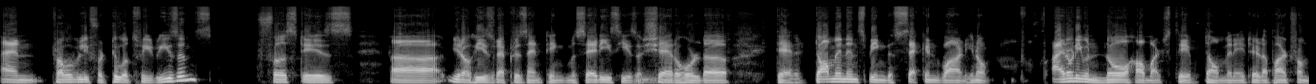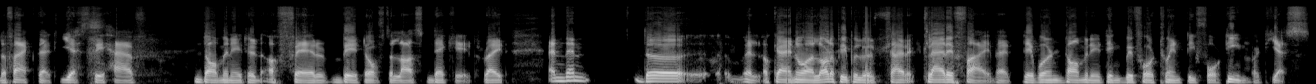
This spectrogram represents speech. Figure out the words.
and probably for two or three reasons first is uh, you know he's representing Mercedes he's a mm. shareholder their dominance being the second one you know I don't even know how much they've dominated apart from the fact that yes they have dominated a fair bit of the last decade, right? And then the well, okay, I know a lot of people will clar- clarify that they weren't dominating before 2014, but yes,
